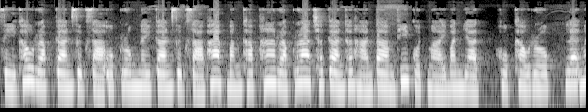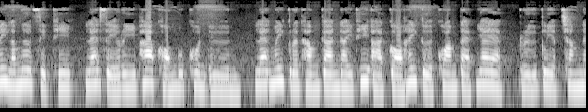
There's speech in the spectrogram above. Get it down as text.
4. เข้ารับการศึกษาอบรมในการศึกษาภาคบังคับ 5. รับราชการทหารตามที่กฎหมายบัญญัติ 6. เคารพ และไม่ละเมิดสิทธิ และเสรีภาพของบุคคลอื่น และไม่กระทำการใดที่อาจก่อให้เกิดความแตกแยก หรือเกลียดชังใน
